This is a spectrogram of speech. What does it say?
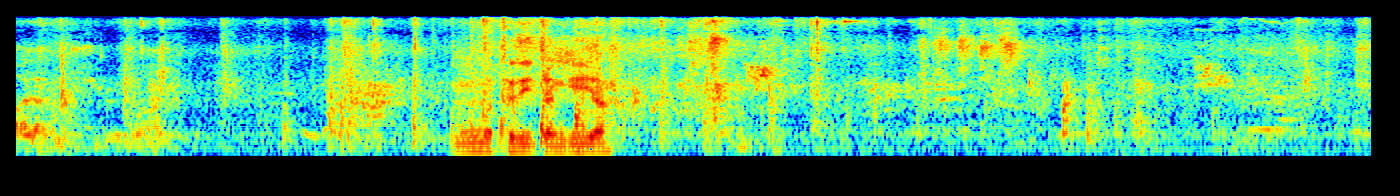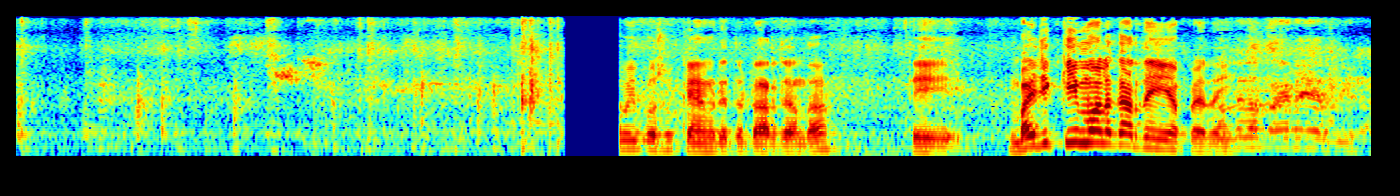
ਆਇਆ ਜੀ ਬਾਹਰ ਮੂੰਹ ਮੱਥੇ ਦੀ ਚੰਗੀ ਆ। ਕੋਈ ਪਸ਼ੂ ਕੈਮਰੇ ਤੋਂ ਡਰ ਜਾਂਦਾ ਤੇ ਬਾਈ ਜੀ ਕੀ ਮੁੱਲ ਕਰਦੇ ਆਂ ਆਪਾਂ ਇਹਦਾ ਜੀ? ਉਹਦੇ ਦਾ 65000 ਰੁਪਏ ਦਾ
